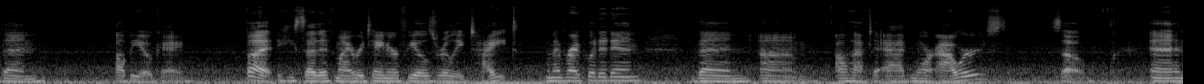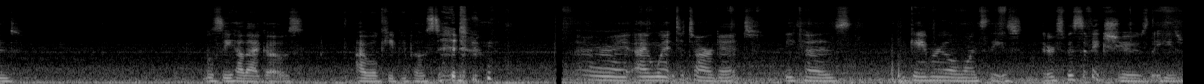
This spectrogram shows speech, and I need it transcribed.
then I'll be okay. But he said if my retainer feels really tight whenever I put it in, then um, I'll have to add more hours. So, and we'll see how that goes. I will keep you posted. All right, I went to Target because Gabriel wants these. There are specific shoes that he's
